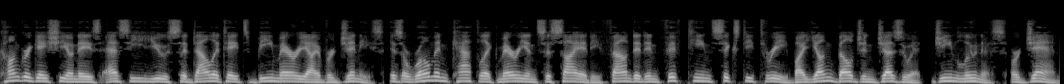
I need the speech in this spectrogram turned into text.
Congregationes seu Sodalitates B. Mariae Virginis is a Roman Catholic Marian society founded in 1563 by young Belgian Jesuit, Jean Leunis or Jan,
